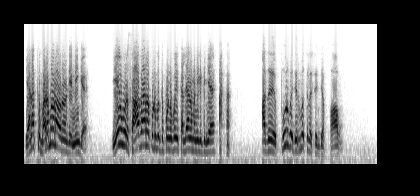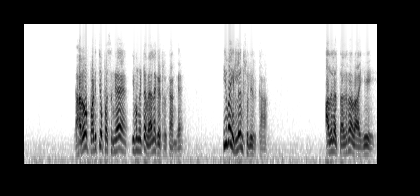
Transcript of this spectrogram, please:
எனக்கு மருமானம் வர வேண்டிய நீங்க ஏன் ஒரு சாதாரண குடும்பத்து பொண்ணு போய் கல்யாணம் பண்ணிக்கிட்டீங்க? அது பூர்வ ஜென்மத்துல செஞ்ச பாவம். யாரோ படிச்ச பசங்க இவங்கிட்ட வேலை கேட்டிருக்காங்க. இவன் இல்லைன்னு சொல்லியிருக்கான். அதுல தகராறாகி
